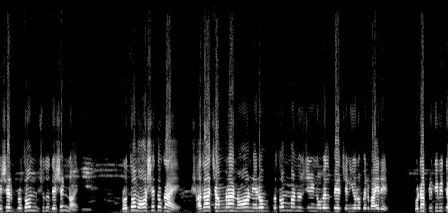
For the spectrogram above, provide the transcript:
দেশের প্রথম, শুধু দেশের নয়, প্রথম অশ্বেতকায় সাদা চামড়া, নন, এরম প্রথম মানুষ যিনি নোবেল পেয়েছেন ইউরোপের বাইরে, গোটা পৃথিবীতে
